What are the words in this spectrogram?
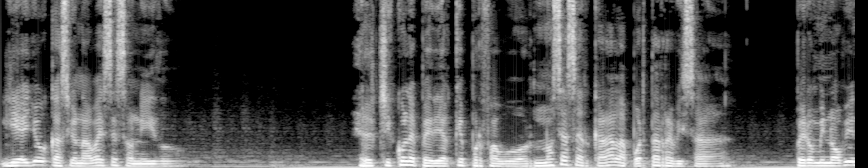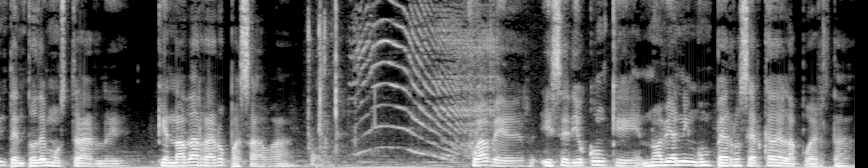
y ello ocasionaba ese sonido. El chico le pedía que por favor no se acercara a la puerta a revisar, pero mi novio intentó demostrarle que nada raro pasaba. Fue a ver y se dio con que no había ningún perro cerca de la puerta.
